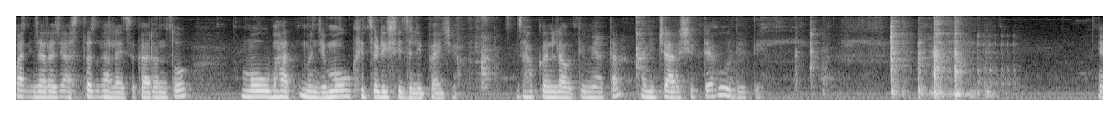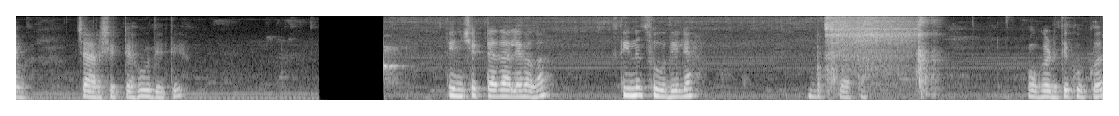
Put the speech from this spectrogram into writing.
पाणी जरा जास्तच घालायचं कारण तो मऊ भात म्हणजे मऊ खिचडी शिजली पाहिजे. झाकण लावते मी आता आणि चार शिट्ट्या होऊ देते. हे बघा. चार शिट्ट्या होऊ देते. तीन शिट्ट्या झाल्या बघा. तीनच होऊ दिल्या. बघते आता. उघडते कुकर.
